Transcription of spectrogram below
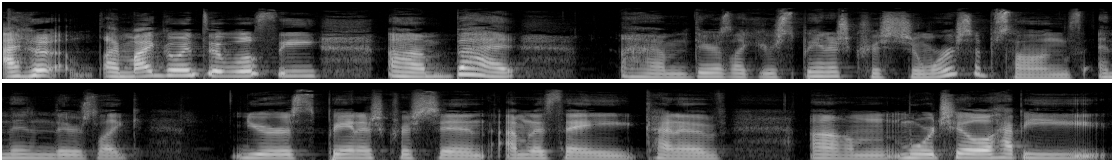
I don't, I might go into, we'll see. Um, but, um, there's like your Spanish Christian worship songs, and then there's like your Spanish Christian, I'm going to say kind of, um, more chill, happy,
